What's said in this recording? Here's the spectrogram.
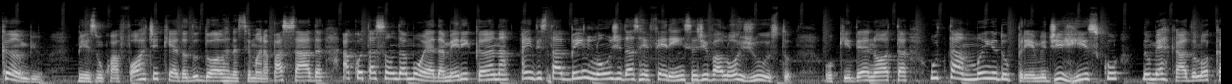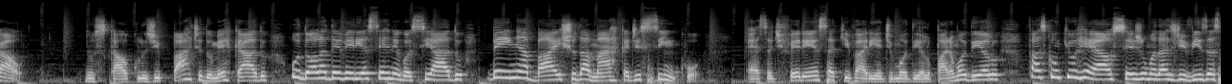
Câmbio. Mesmo com a forte queda do dólar na semana passada, a cotação da moeda americana ainda está bem longe das referências de valor justo, o que denota o tamanho do prêmio de risco no mercado local. Nos cálculos de parte do mercado, o dólar deveria ser negociado bem abaixo da marca de 5. Essa diferença, que varia de modelo para modelo, faz com que o real seja uma das divisas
